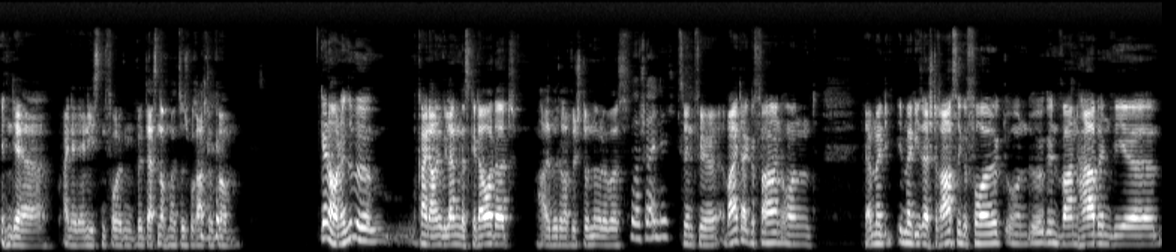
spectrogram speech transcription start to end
In der, einer der nächsten Folgen wird das nochmal zur Sprache kommen. genau, dann sind wir, keine Ahnung, wie lange das gedauert hat, halbe, dreiviertel Stunde oder was. Wahrscheinlich. Sind wir weitergefahren und wir haben immer dieser Straße gefolgt und irgendwann haben wir,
